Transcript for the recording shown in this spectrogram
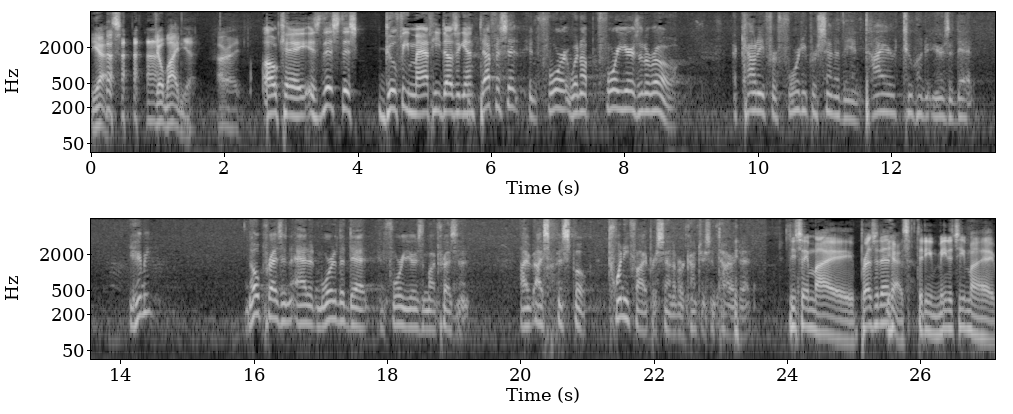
Yes, Joe Biden. Yeah. All right. Okay, is this this goofy math he does again? Deficit in four went up four years in a row, accounting for 40% of the entire 200 years of debt. You hear me? No president added more to the debt in four years than my president. I, I misspoke. 25% of our country's entire debt. Did he say my president? Yes. Did he mean to say my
